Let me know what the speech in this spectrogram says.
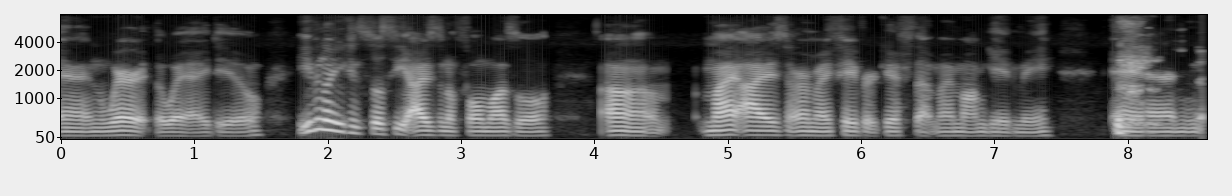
and wear it the way i do even though you can still see eyes in a full muzzle um, my eyes are my favorite gift that my mom gave me and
